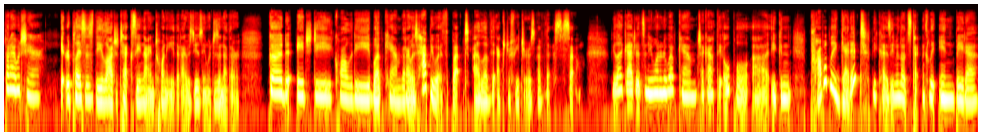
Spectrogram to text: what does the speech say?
thought I would share. It replaces the Logitech C920 that I was using, which is another good HD quality webcam that I was happy with, but I love the extra features of this. So if you like gadgets and you want a new webcam, check out the Opal. Uh, you can probably get it because even though it's technically in beta,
